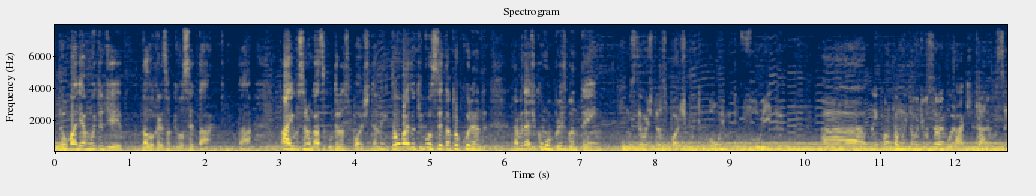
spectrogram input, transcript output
Então varia muito de, da localização que você tá, tá? Aí você não gasta com transporte também. Então vai do que você está procurando. Na verdade, como Brisbane tem um sistema de transporte muito bom e muito fluido, ah, não importa muito onde você vai morar, que cara, você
